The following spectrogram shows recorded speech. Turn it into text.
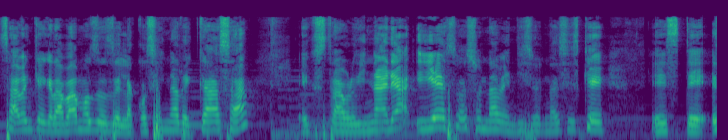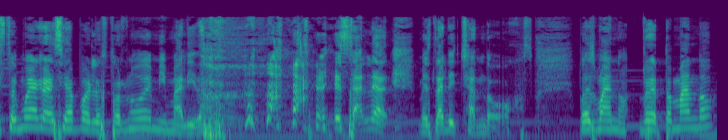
saben que grabamos desde la cocina de casa, extraordinaria, y eso es una bendición. Así es que este, estoy muy agradecida por el estornudo de mi marido. me están echando ojos. Pues bueno, retomando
